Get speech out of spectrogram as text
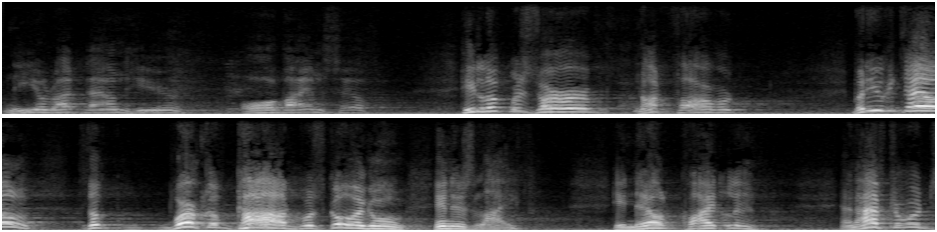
kneel right down here, all by himself. He looked reserved, not forward. But you could tell the work of God was going on in his life. He knelt quietly. And afterwards,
